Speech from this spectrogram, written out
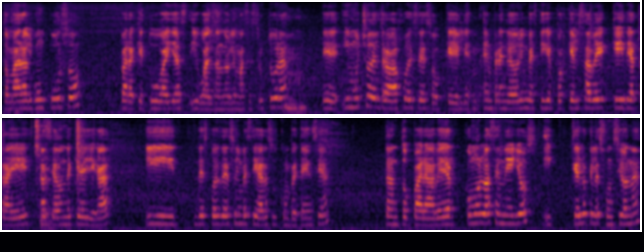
tomar algún curso para que tú vayas igual dándole más estructura. Eh, y mucho del trabajo es eso, que el em, emprendedor investigue porque él sabe qué idea trae, hacia dónde quiere llegar y después de eso investigar a sus competencias tanto para ver cómo lo hacen ellos y qué es lo que les funciona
